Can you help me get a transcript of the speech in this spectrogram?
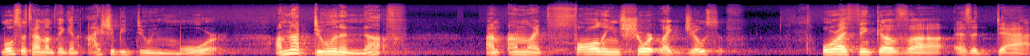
most of the time I'm thinking I should be doing more. I'm not doing enough. I'm, I'm like falling short like Joseph. Or I think of uh, as a dad.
